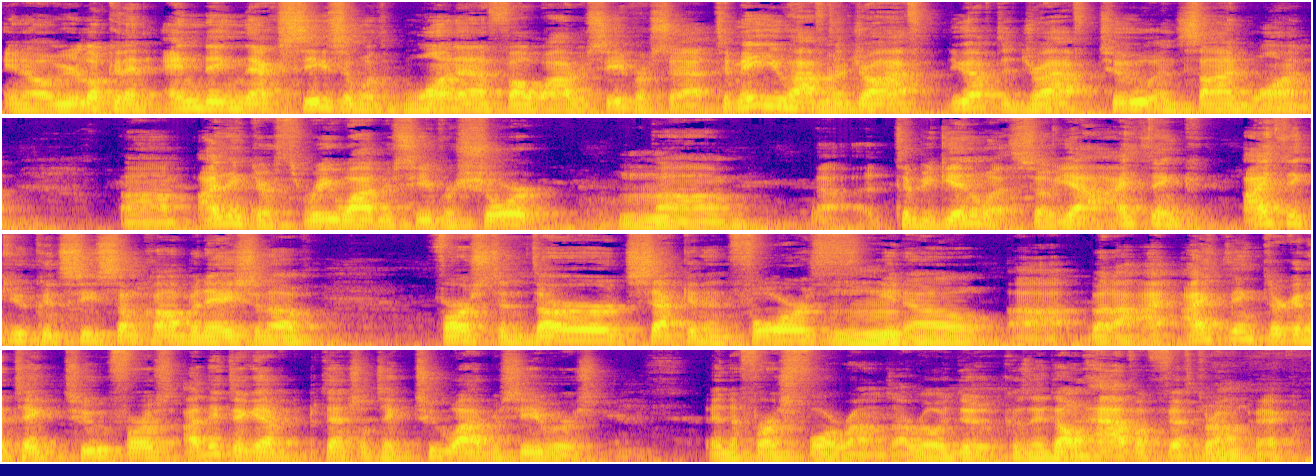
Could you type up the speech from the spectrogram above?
you know you're looking at ending next season with one NFL wide receiver. So uh, to me, you have to draft. You have to draft two and sign one. Um, I think they're three wide receivers short Mm-hmm. um, uh, to begin with. So yeah, I think I think you could see some combination of first and third, second and 4th Mm-hmm. You know, uh, but I, I think they're going to take two first. I think they have potential to take two wide receivers in the first four rounds. I really do because they don't have a 5th round Mm-hmm. pick.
